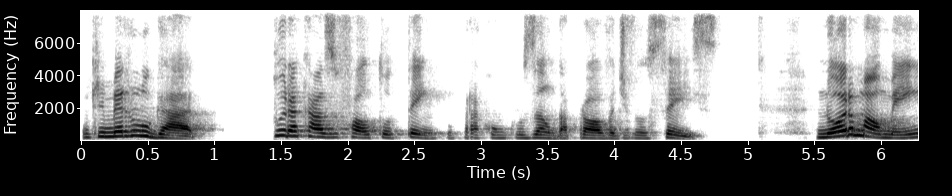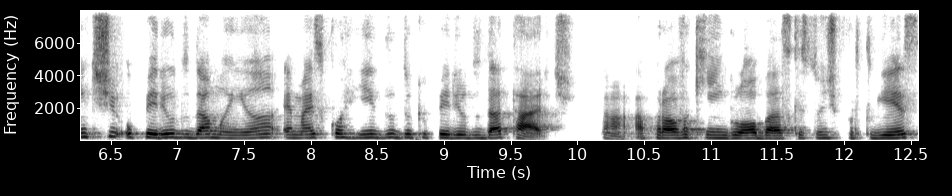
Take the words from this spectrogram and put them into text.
em primeiro lugar, por acaso faltou tempo para a conclusão da prova de vocês? Normalmente, o período da manhã é mais corrido do que o período da tarde. Tá? A prova que engloba as questões de português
